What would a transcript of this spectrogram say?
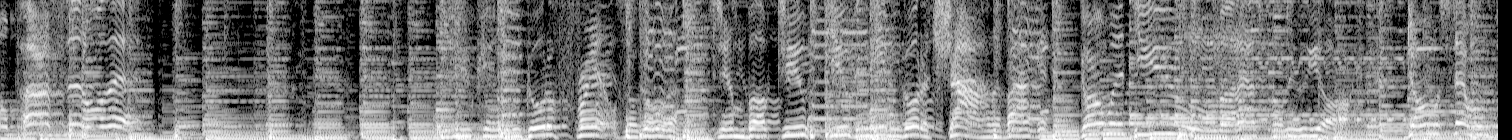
one more personal there. You can go to France or go to Timbuktu. You can even go to China if I can go with you. But as for New York, don't say.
